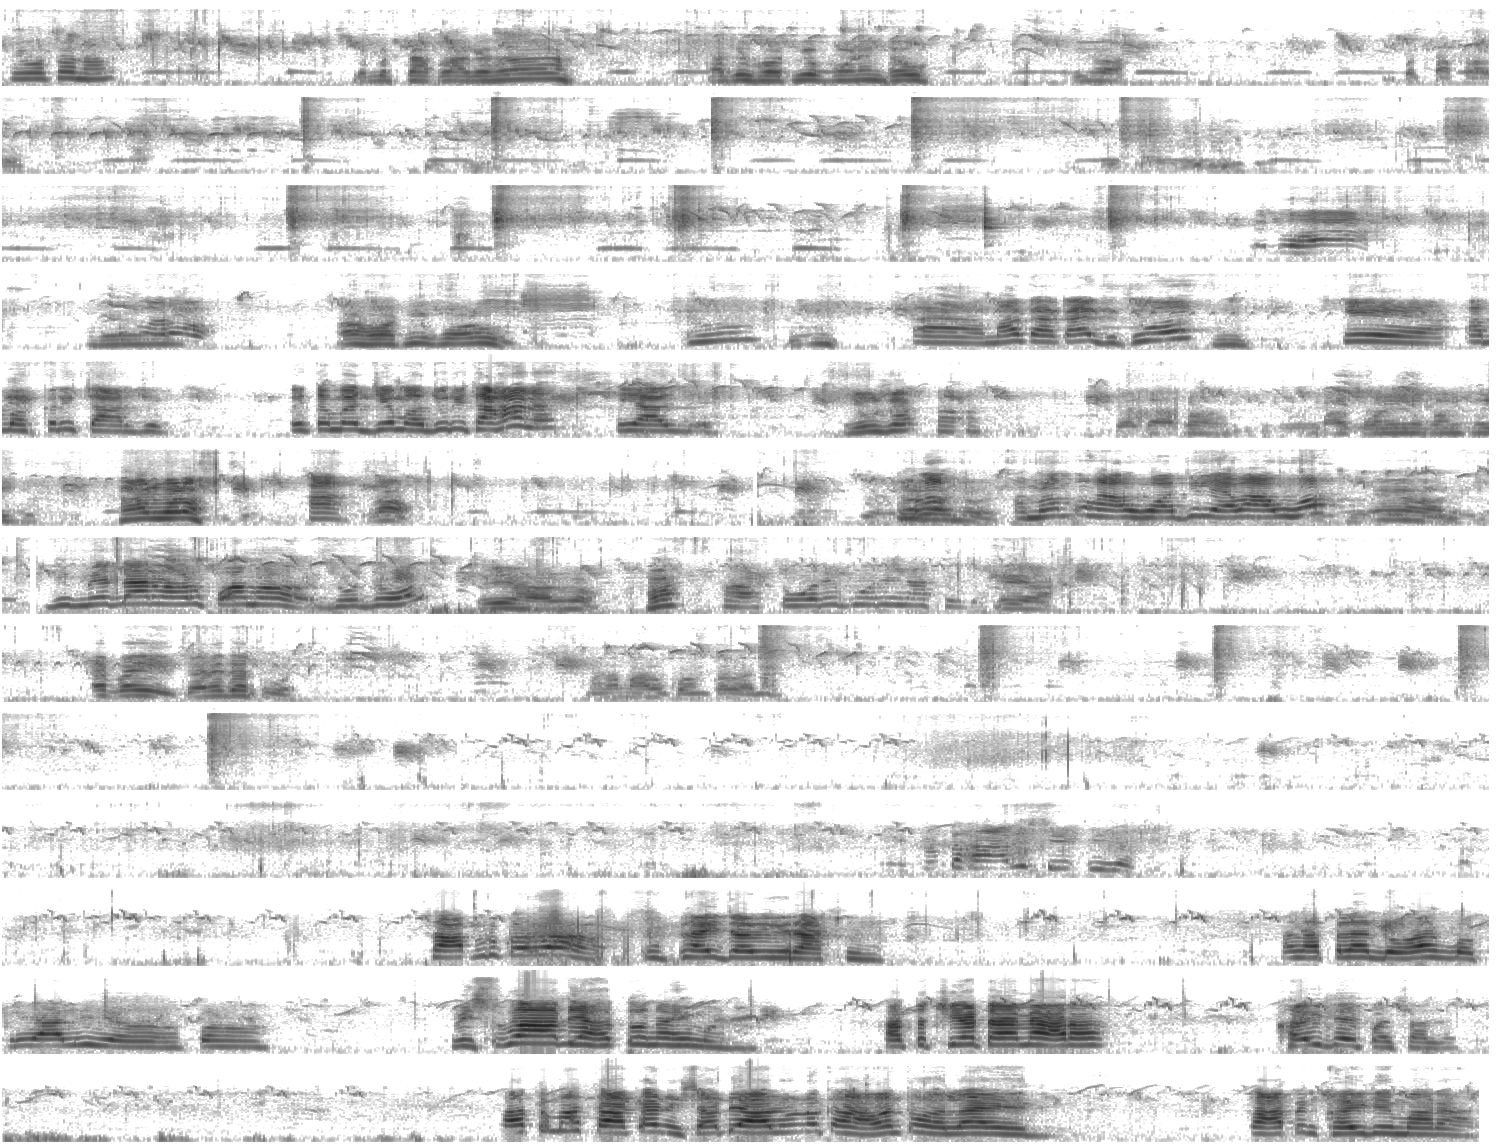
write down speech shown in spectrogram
તાપ એવો છે ને બબર તાપ લાગે છે. આજે હોઠીઓ ફોને જવું. પીવા. બબર તાપ લાગે. આ હોઠી ફોડું. હા મારા કાકાએ કીધું હો. કે આ બકરી ચારજો. એ તમારે જે મજૂરી થાય ને એ આલજો એવું છે? હા માલ પાણીનું કામ થઈ ગયું. સારું હા. લાવ. હમણાં. હું હોજી લેવા આવું હો. જિમ્મેદાર વાળું કામ જોજો. એ હાલ હા? હા ચોરી પૂરી ના થઈ એ હા. એ ભાઈ કરે જા તું મારા મારું કામ કરવા દે તો તો હારી શેતી છે સાપરું કરવા? ઉઠાઈ જવી રાખું. અને આ પેલા ડોહાન બકરી આલી છે, પણ વિશ્વા બે હતો નહીં મને. આ તો ચિયા ટાઈમે આરા ખાઈ જાય પૈસા લે. આ તો મારા કાકા હિસાબે આલું ને ખાવાનું તો હલાય જ. કાપીને ખાઈ જાય મારા.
